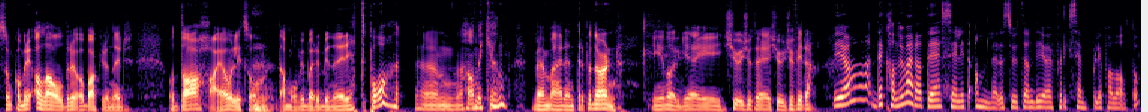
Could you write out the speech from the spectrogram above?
som kommer i alle aldre og bakgrunner. Og da har jeg jo litt sånn Da må vi bare begynne rett på. Um, Anniken, hvem er entreprenøren i Norge i 2023-2024? Ja, det kan jo være at det ser litt annerledes ut enn de gjør f.eks. i Palo Alto.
